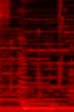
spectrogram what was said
stop.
